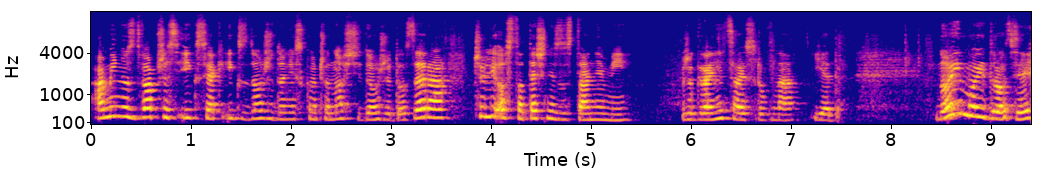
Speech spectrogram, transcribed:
a minus 2 przez x, jak x dąży do nieskończoności, dąży do zera, czyli ostatecznie zostanie mi, że granica jest równa 1. No i moi drodzy,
